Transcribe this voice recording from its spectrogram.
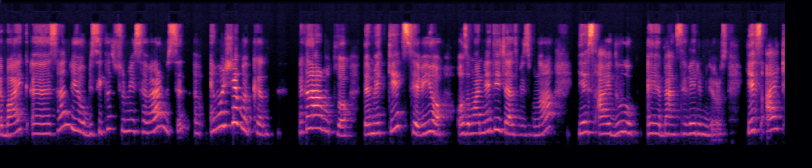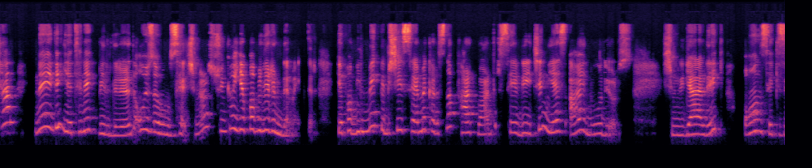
A bike? E, sen diyor bisiklet sürmeyi sever misin? E, emojiye bakın. Ne kadar mutlu. Demek ki seviyor. O zaman ne diyeceğiz biz buna? Yes I do. E, ben severim diyoruz. Yes I can neydi? Yetenek bildirirdi. O yüzden onu seçmiyoruz. Çünkü yapabilirim demektir. Yapabilmekle bir şeyi sevmek arasında fark vardır. Sevdiği için yes I do diyoruz. Şimdi geldik 18.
